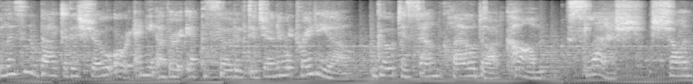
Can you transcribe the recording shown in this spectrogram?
Listen back to the show or any other episode of Degenerate Radio, go to soundcloud.com slash Sean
